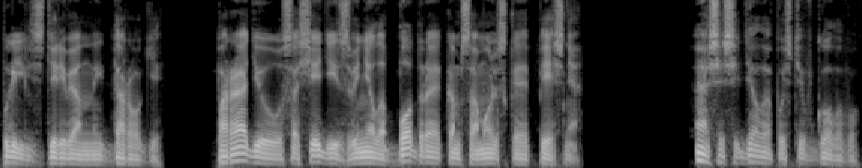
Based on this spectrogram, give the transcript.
пыль с деревянной дороги. По радио у соседей звенела бодрая комсомольская песня. Ася сидела, опустив голову,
